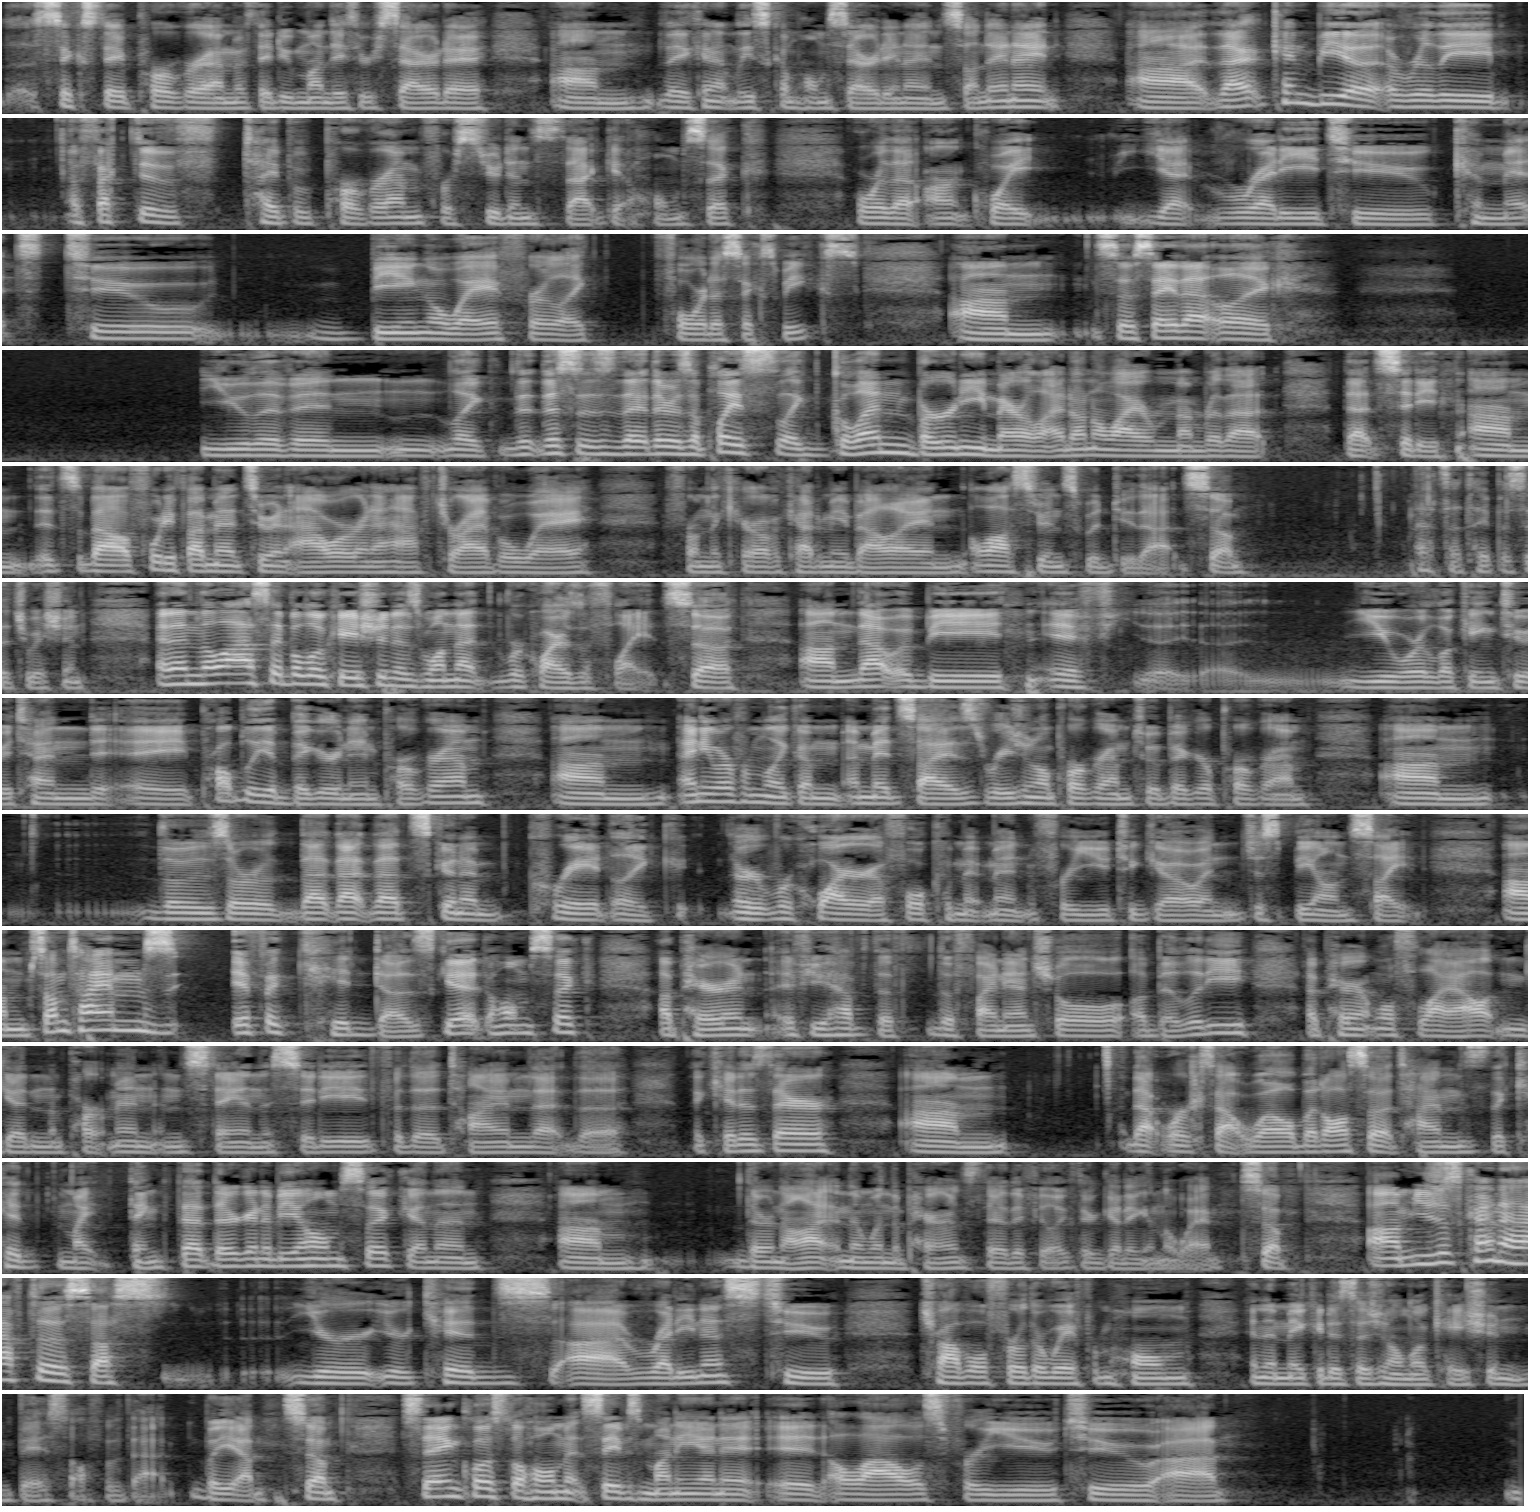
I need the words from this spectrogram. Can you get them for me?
a six day program, if they do Monday through Saturday, um, they can at least come home Saturday night and Sunday night. Uh, that can be a, a really effective type of program for students that get homesick or that aren't quite yet ready to commit to being away for like four to six weeks. Um, so say that like you live in like th- this is the, there's a place like Glen Burnie, Maryland. I don't know why I remember that that city. Um, it's about 45 minutes to an hour and a half drive away from the Kirov Academy Ballet, and a lot of students would do that. So that's that type of situation. And then the last type of location is one that requires a flight. So um, that would be if uh, you were looking to attend a probably a bigger name program, um, anywhere from like a, a mid-sized regional program to a bigger program. Um, those are that that that's going to create like or require a full commitment for you to go and just be on site. Um, sometimes if a kid does get homesick, a parent, if you have the the financial ability, a parent will fly out and get an apartment and stay in the city for the time that the the kid is there. Um, that works out well, but also at times the kid might think that they're going to be homesick, and then um, they're not and then when the parents there they feel like they're getting in the way. So um, you just kind of have to assess your your kids uh, readiness to travel further away from home and then make a decision on location based off of that. But yeah so staying close to home it saves money and it, it allows for you to uh,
